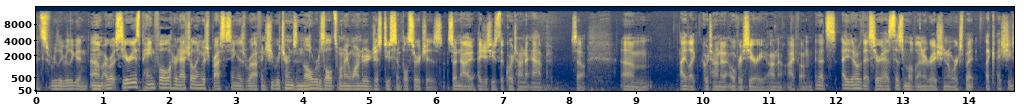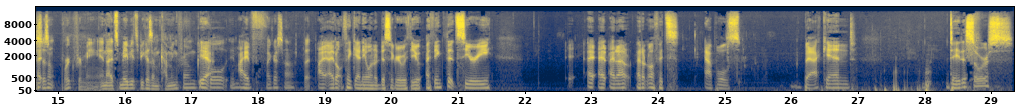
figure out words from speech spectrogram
It's really, really good. Um, I wrote Siri is painful. Her natural language processing is rough, and she returns null results when I want her to just do simple searches. So now I, I just use the Cortana app. So um, I like Cortana over Siri on an iPhone, and that's I know that Siri has system level integration and works, but like she just does't work for me. And it's maybe it's because I'm coming from Yeah, Google and I've- Microsoft, but I, I don't think anyone would disagree with you. I think that Siri. I, I, I don't I don't know if it's Apple's back end data source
